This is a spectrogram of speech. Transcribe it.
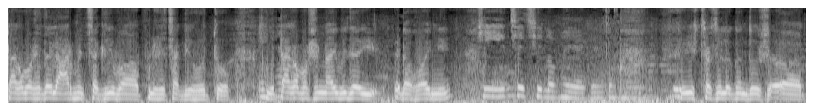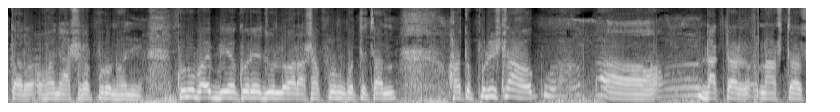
টাকা পয়সা থাকলে আর্মির চাকরি বা পুলিশের চাকরি হতো। কিন্তু টাকা পয়সা নাই বিদায় এটা হয়নি। ইচ্ছে ছিল ভাইয়া কিন্তু ইচ্ছা ছিল কিন্তু তার হয়নি আশাটা পূরণ হয়নি। কোনো ভাই বিয়ে করে জুল আর আশা পূরণ করতে চান হয়তো পুলিশ না হোক ডাক্তার, নার্স টার্স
